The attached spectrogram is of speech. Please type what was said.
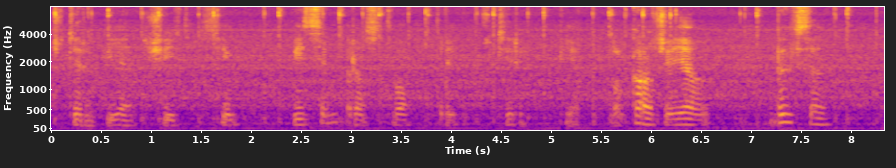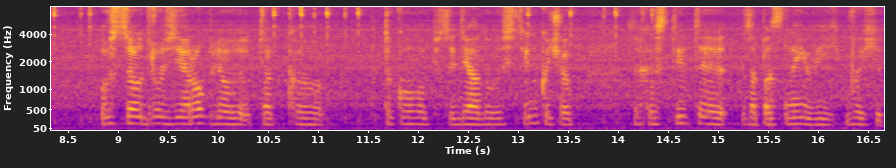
чотири, п'ять, шість, сім, вісім. Раз, два, три, чотири, п'ять. Ну, коротше, я бився. Ось це, друзі, я роблю так, е, таку обсидіанову стінку, щоб захистити запасний вихід.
